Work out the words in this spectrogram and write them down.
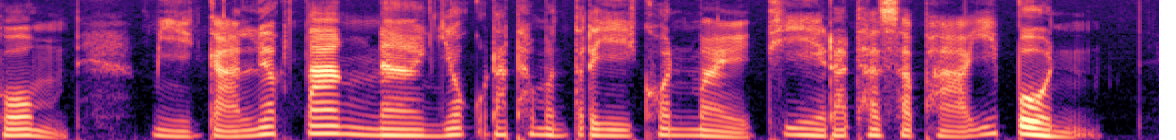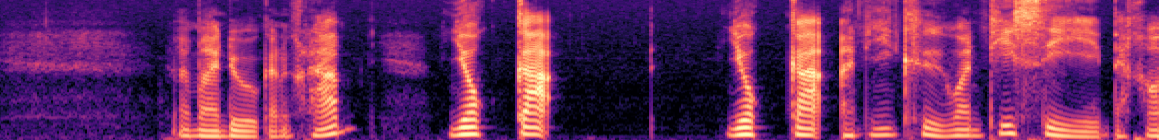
คม มีการเลือกตั้งนายกรัฐมนตรีคนใหม่ที่รัฐสภาญี่ปุ่น มาดูกันครับยกกะ ยกกะอันนี้คือวันที่ 4 แต่เขา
